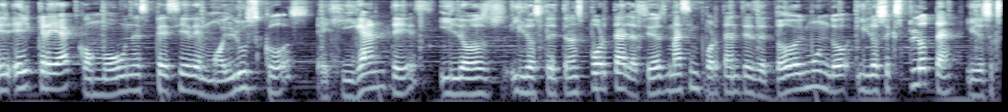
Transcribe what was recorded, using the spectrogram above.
Él, él crea como una especie de moluscos eh, gigantes y los, y los teletransporta a las ciudades más importantes de todo el mundo y los explota. Y los explota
